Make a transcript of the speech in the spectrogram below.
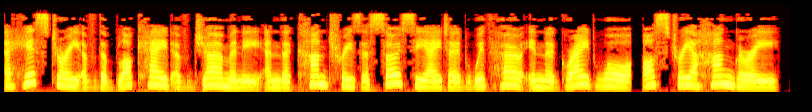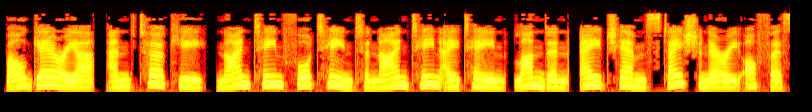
A History of the Blockade of Germany and the Countries Associated with Her in the Great War, Austria-Hungary, Bulgaria, and Turkey, 1914–1918 London, H. M. Stationery Office,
